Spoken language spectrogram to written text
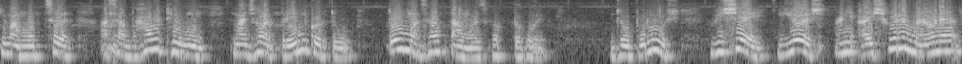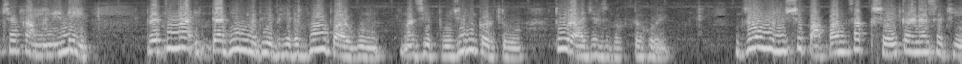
किंवा मत्सर असा भाव ठेवून माझ्यावर प्रेम करतो तो माझा तामस भक्त होय. जो पुरुष विषय यश आणि ऐश्वर मिळवण्याच्या कामनेने प्रतिमा इत्यादींमध्ये भेदभाव बाळगून माझे पूजन करतो तो राजस भक्त होय. जो मनुष्य पापांचा क्षय करण्यासाठी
